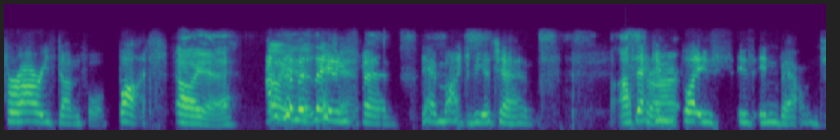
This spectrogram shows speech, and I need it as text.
Ferrari's done for, but oh yeah. Oh, as Oh, a yeah, there's a Mercedes fan, there might be a chance. Us Second Ferrari- place is inbound.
